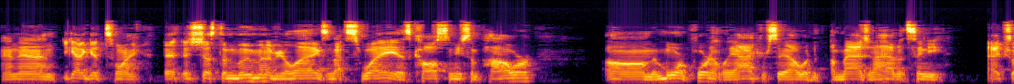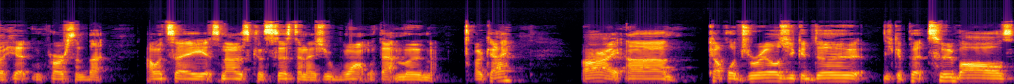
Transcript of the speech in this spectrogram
and then you got a good swing. It's just the movement of your legs and that sway is costing you some power um, and more importantly, accuracy. I would imagine. I haven't seen you actually hit in person, but I would say it's not as consistent as you want with that movement. Okay. All right. A um, couple of drills you could do. You could put two balls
